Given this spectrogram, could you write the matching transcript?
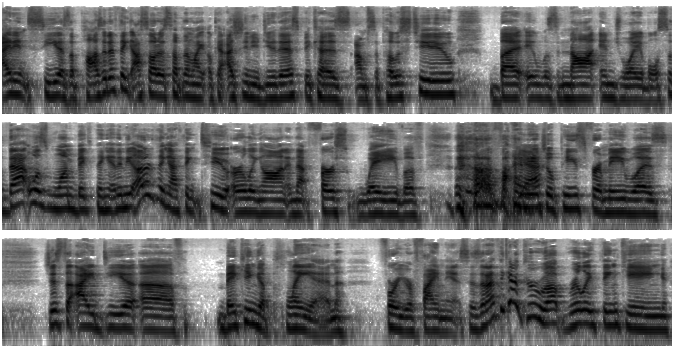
I didn't see it as a positive thing. I saw it as something like, okay, I just need to do this because I'm supposed to, but it was not enjoyable. So that was one big thing. And then the other thing I think too, early on in that first wave of financial peace for me was just the idea of making a plan for your finances. And I think I grew up really thinking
